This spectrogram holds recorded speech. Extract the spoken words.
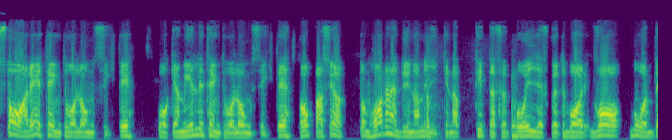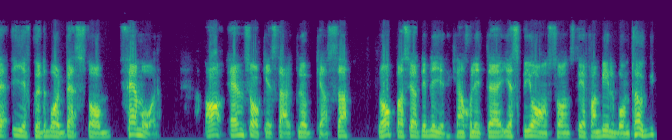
Stare är tänkt att vara långsiktig. Håkan Mild är tänkt att vara långsiktig. Då hoppas jag att de har den här dynamiken att titta för på IFK Göteborg. Vad mår IFK Göteborg bäst om fem år? Ja, en sak är stark klubbkassa. Då hoppas jag att det blir kanske lite Jesper Jansson, Stefan Billborn-tugg.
